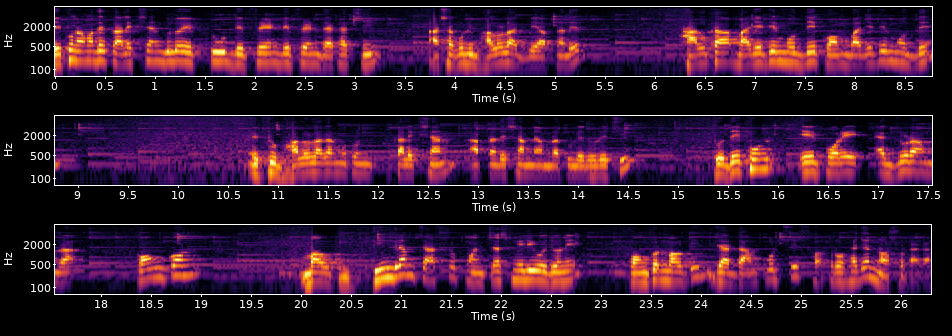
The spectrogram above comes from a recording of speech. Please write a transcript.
দেখুন, আমাদের কালেকশানগুলো একটু ডিফারেন্ট ডিফারেন্ট দেখাচ্ছি। আশা করি ভালো লাগবে আপনাদের। হালকা বাজেটের মধ্যে, কম বাজেটের মধ্যে একটু ভালো লাগার মতন কালেকশান আপনাদের সামনে আমরা তুলে ধরেছি। তো দেখুন, এরপরে একজোড়া আমরা কঙ্কন বাউটি, তিন গ্রাম চারশো পঞ্চাশ মিলি ওজনে কঙ্কন বাউটি, যার দাম পড়ছে সতেরো হাজার নশো টাকা।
